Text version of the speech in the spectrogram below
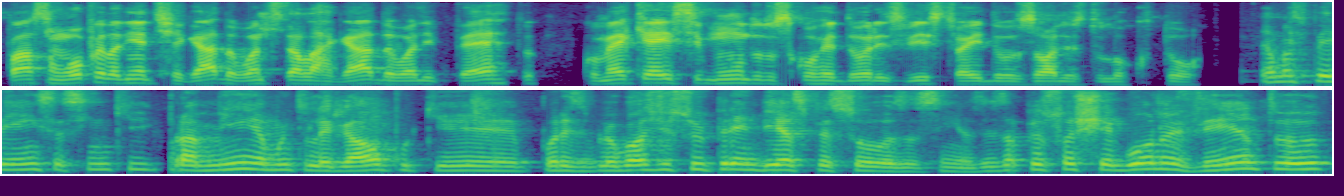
passam ou pela linha de chegada, ou antes da largada, ou ali perto. Como é que é esse mundo dos corredores visto aí dos olhos do locutor? É uma experiência assim que para mim é muito legal porque, por exemplo, eu gosto de surpreender as pessoas assim. Às vezes a pessoa chegou no evento,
